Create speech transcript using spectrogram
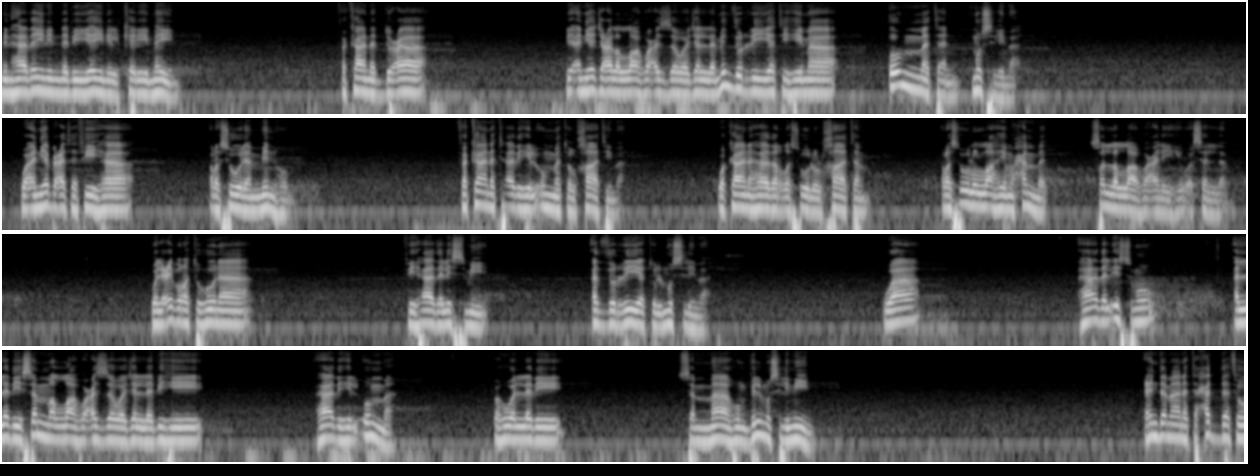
من هذين النبيين الكريمين. فكان الدعاء بأن يجعل الله عز وجل من ذريتهما أمة مسلمة وأن يبعث فيها رسولا منهم. فكانت هذه الأمة الخاتمة وكان هذا الرسول الخاتم رسول الله محمد. صلى الله عليه وسلم. والعبرة هنا في هذا الاسم الذرية المسلمة. وهذا الاسم الذي سمى الله عز وجل به هذه الأمة فهو الذي سماهم بالمسلمين. عندما نتحدث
